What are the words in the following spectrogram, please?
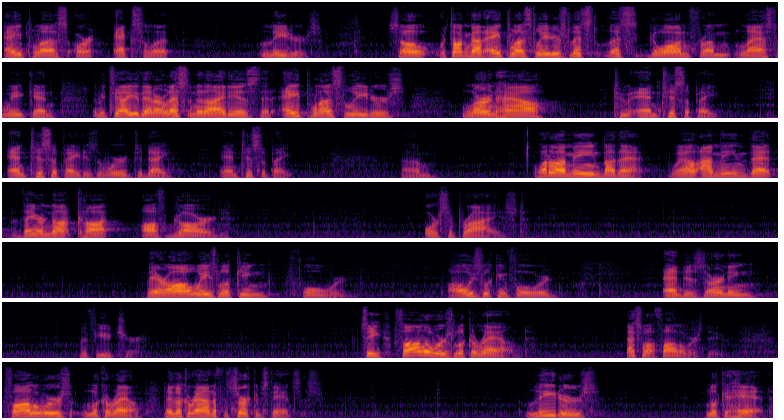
a plus or excellent leaders. So we're talking about A plus leaders. Let's let's go on from last week and let me tell you that our lesson tonight is that A plus leaders learn how to anticipate. Anticipate is the word today. Anticipate. Um, what do I mean by that? Well, I mean that they are not caught off guard or surprised. They are always looking forward, always looking forward and discerning the future. See, followers look around. That's what followers do. Followers look around, they look around at the circumstances. Leaders look ahead.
